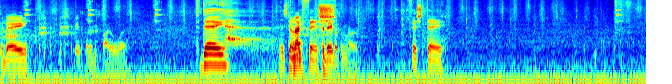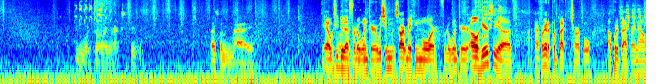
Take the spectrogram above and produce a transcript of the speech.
Today it's gonna be Spider War. Today is gonna Not be fish. today, but tomorrow. fish day. I need more drying racks too. That's gonna be my. Yeah, we should do that for the winter. We should start making more for the winter. Oh, here's the. Uh, I forgot to put back the charcoal. I'll put it back right now.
